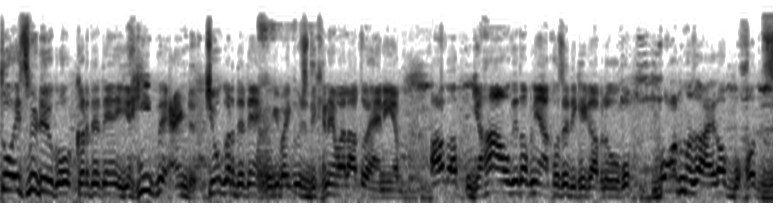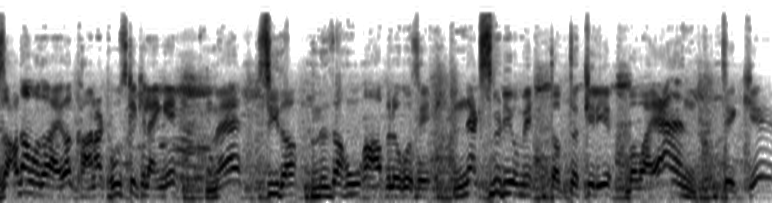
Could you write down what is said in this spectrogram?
तो इस वीडियो को कर देते हैं, यहीं पे एंड क्यों कर देते हैं? क्योंकि भाई कुछ दिखने वाला तो है नहीं अब। आप अब यहाँ आओगे तो अपनी आँखों से दिखेगा आप लोगों को। बहुत मज़ा आएगा, बहुत ज़्यादा मज़ा आएगा। खाना ठूस के खिलाएँगे। मैं सीधा मिलता हूँ आप लोगों से नेक्स्ट वीडियो में। तब तक के लिए बाय एंड टेक केयर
